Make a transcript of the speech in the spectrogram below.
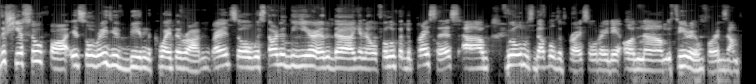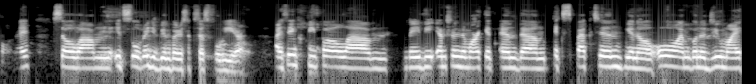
this year so far, it's already been quite a run, right? So we started the year, and uh, you know, if we look at the prices, um, we almost doubled the price already on um, Ethereum, for example, right? So um, it's already been very successful year. I think people um, maybe entering the market and um, expecting, you know, oh, I'm gonna do my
